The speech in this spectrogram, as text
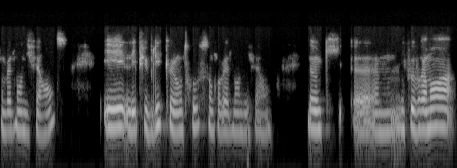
complètement différentes. Et les publics que l'on trouve sont complètement différents. Donc, il faut vraiment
